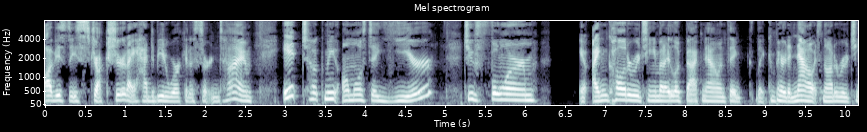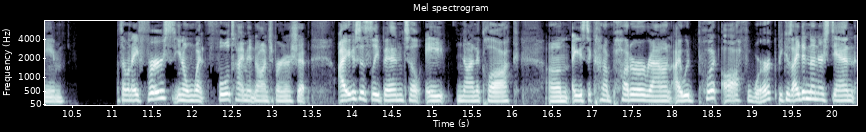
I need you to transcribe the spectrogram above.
obviously structured, I had to be to work at a certain time, it took me almost a year to form you know, I can call it a routine, but I look back now and think like compared to now, it's not a routine so when I first, you know, went full time into entrepreneurship, I used to sleep in till eight, nine o'clock. Um, I used to kind of putter around. I would put off work because I didn't understand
